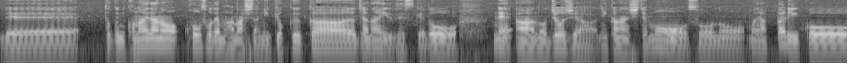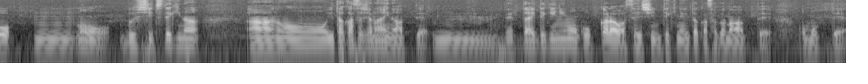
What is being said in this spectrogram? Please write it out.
で特にこの間の放送でも話した2曲化じゃないですけどね、あのジョージアに関してもその、まあ、やっぱりこう、うん、もう物質的なあの豊かさじゃないなってうん絶対的にもうここからは精神的な豊かさだなって思って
